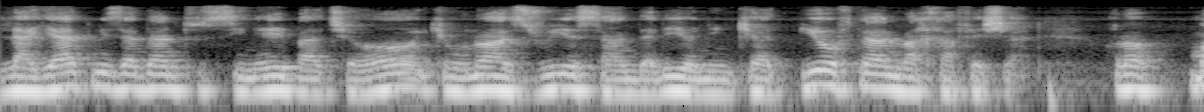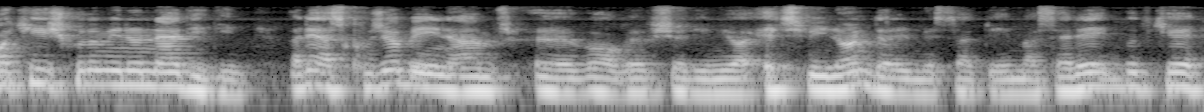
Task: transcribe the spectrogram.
لگت می‌زدن تو سینه بچه ها که اونا از روی صندلی یا نیمکت بیفتن و خفشن حالا ما که هیچ کدوم اینو ندیدیم. ولی از کجا به این امر واقف شدیم؟ یا اطمینان داریم نسبت به این مسئله؟ بود که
